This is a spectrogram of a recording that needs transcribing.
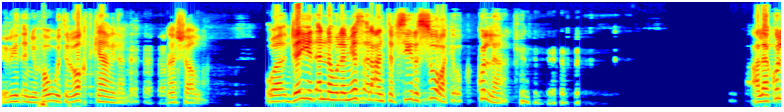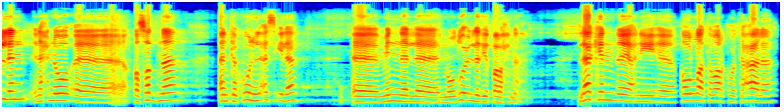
يريد أن يفوت الوقت كاملا. ما شاء الله. وجيد أنه لم يسأل عن تفسير السورة كلها. على كل نحن آه، قصدنا أن تكون الأسئلة من الموضوع الذي طرحناه. لكن يعني آه، قول الله تبارك وتعالى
